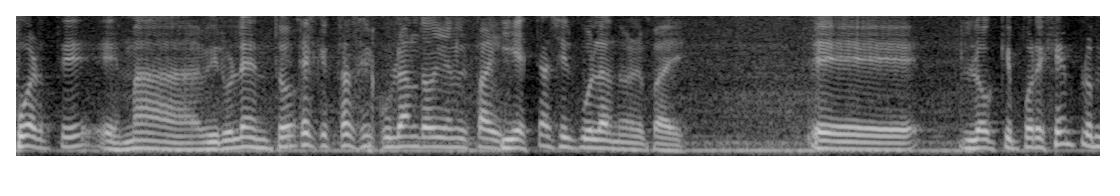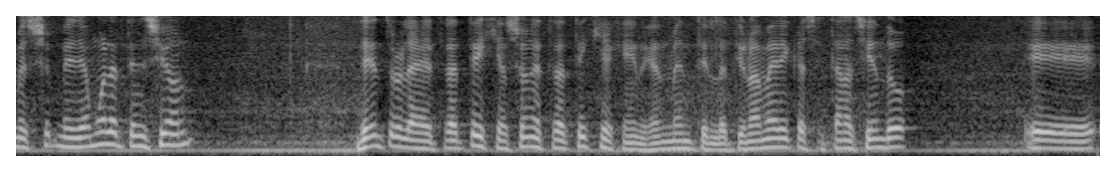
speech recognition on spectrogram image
fuerte, es más virulento. Es el que está circulando hoy en el país. Y está circulando en el país. Eh, lo que, por ejemplo, me, llamó la atención dentro de las estrategias, son estrategias que generalmente en Latinoamérica se están haciendo eh,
